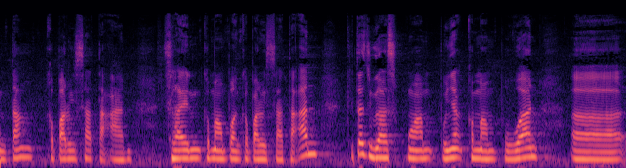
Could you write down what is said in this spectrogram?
tentang kepariwisataan. Selain kemampuan kepariwisataan, kita juga harus punya kemampuan uh,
